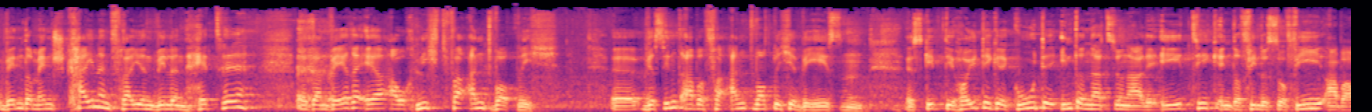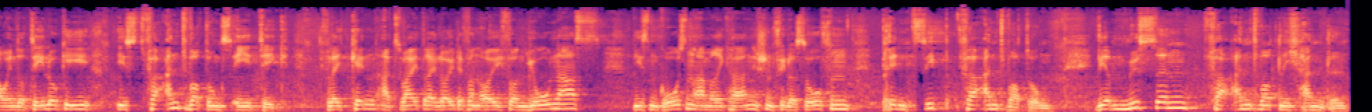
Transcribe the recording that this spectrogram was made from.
Wenn der Mensch keinen freien Willen hätte, äh, dann wäre er auch nicht verantwortlich wir sind aber verantwortliche Wesen. Es gibt die heutige gute internationale Ethik in der Philosophie, aber auch in der Theologie, ist Verantwortungsethik. Vielleicht kennen zwei, drei Leute von euch von Jonas, diesem großen amerikanischen Philosophen, Prinzip Verantwortung. Wir müssen verantwortlich handeln.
